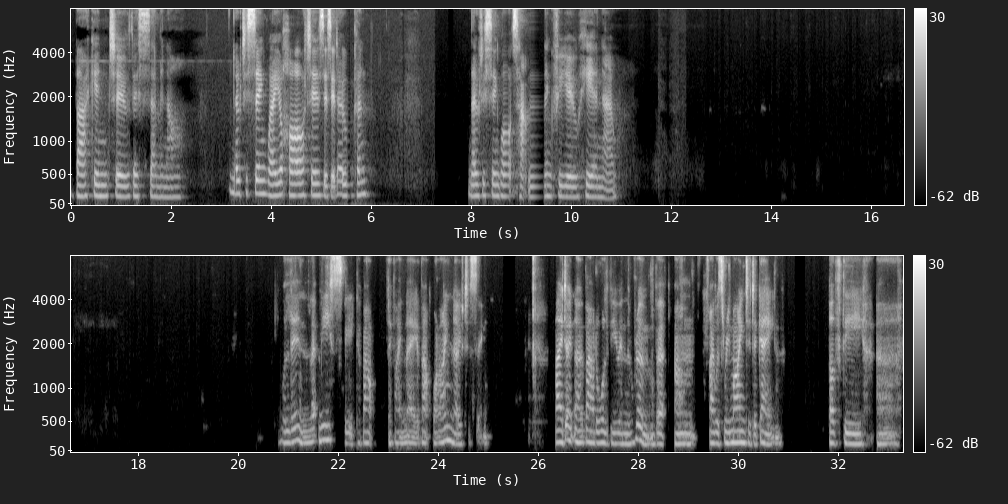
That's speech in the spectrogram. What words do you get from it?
back into this seminar, noticing where your heart is, is it open? Noticing what's happening for you here now. Well, Lynne, let me speak about, if I may, about what I'm noticing. I don't know about all of you in the room, but um, I was reminded again of the uh,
